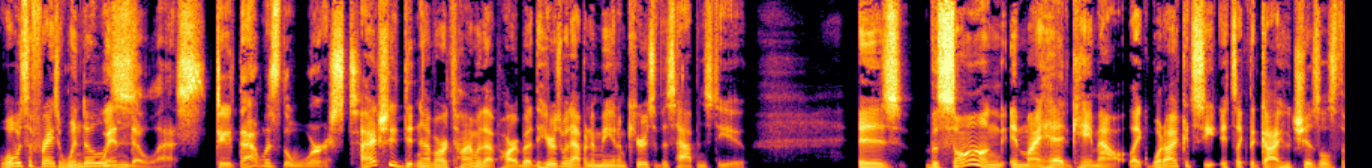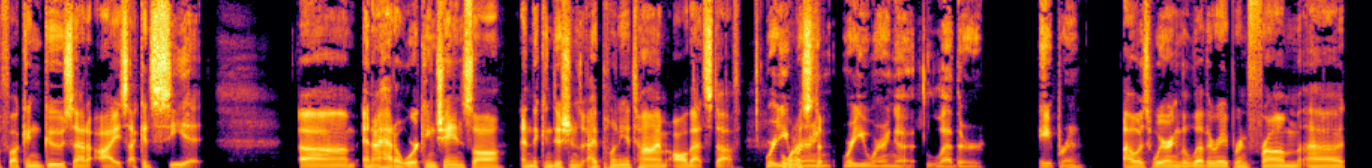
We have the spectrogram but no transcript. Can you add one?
what was the phrase? Windowless? Windowless. Dude, that was the worst. I actually didn't have a hard time with that part, but here's what happened to me, and I'm curious if this happens to you. Is the song in my head came out like what I could see? It's like the guy who chisels the fucking goose out of ice. I could see it, um, and I had a working chainsaw, and the conditions. I had plenty of time, all that stuff. Were you wearing st- were you wearing a leather apron? I was wearing the leather apron from uh,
